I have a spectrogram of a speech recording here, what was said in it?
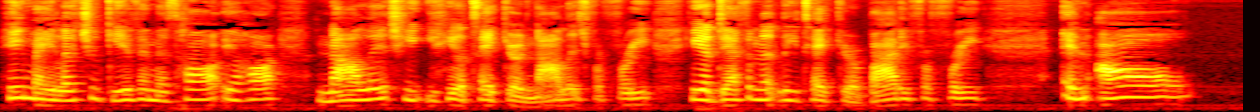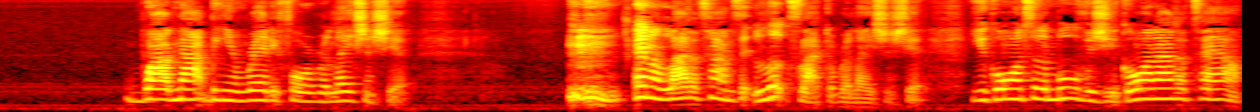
He may let you give him his heart, your heart knowledge. He he'll take your knowledge for free. He'll definitely take your body for free, and all while not being ready for a relationship. and a lot of times it looks like a relationship. You're going to the movies, you're going out of town,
